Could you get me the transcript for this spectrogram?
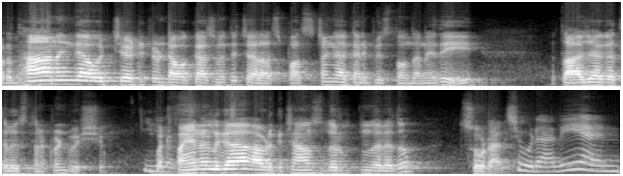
ప్రధానంగా వచ్చేటటువంటి అవకాశం అయితే చాలా స్పష్టంగా కనిపిస్తోంది అనేది తాజాగా తెలుస్తున్నటువంటి విషయం. బట్ ఫైనల్గా ఆవిడకి ఛాన్స్ దొరుకుతుందో లేదో చూడాలి. చూడాలి. And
